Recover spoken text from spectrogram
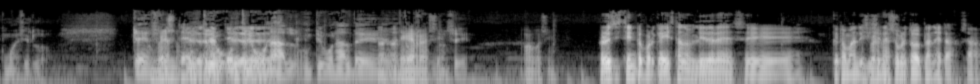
¿cómo decirlo? ¿Qué es? Ante el- un, tribu- ante un el- tribunal, un tribunal de, De guerra, Unidos, sí. O algo así. Pero es distinto, porque ahí están los líderes eh, que toman Es decisiones verdad, sobre sí. todo el planeta. O sea...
